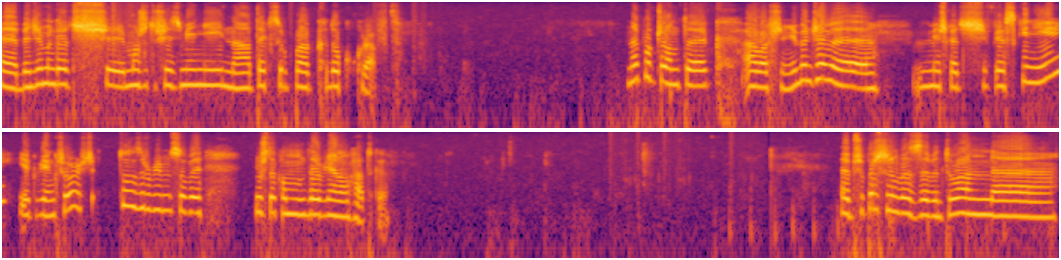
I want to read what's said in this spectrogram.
E, Będziemy grać, e, może to się zmieni na Texture Pack DokuCraft. Na początek, a właśnie, nie będziemy mieszkać w jaskini, jak większość, to zrobimy sobie już taką drewnianą chatkę. E, Przepraszam Was za ewentualne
